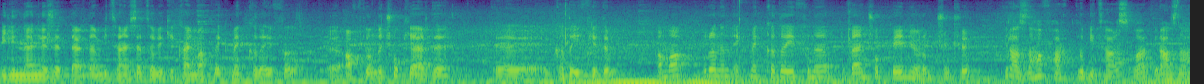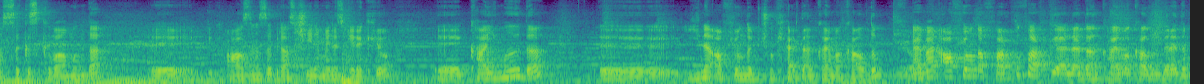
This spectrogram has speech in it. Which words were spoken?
bilinen lezzetlerden bir tanesi de tabii ki kaymaklı ekmek kadayıfı. E, Afyon'da çok yerde e, kadayıf yedim. Ama buranın ekmek kadayıfını ben çok beğeniyorum çünkü biraz daha farklı bir tarzı var. Biraz daha sakız kıvamında e, ağzınıza biraz çiğnemeniz gerekiyor. E, kaymağı da e, yine Afyon'da birçok yerden kaymak aldım. Yani ben Afyon'da farklı farklı yerlerden kaymak aldım denedim.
